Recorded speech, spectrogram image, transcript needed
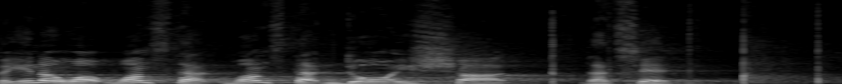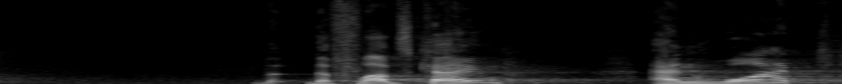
But you know what? Once that, once that door is shut, that's it. The, the floods came and wiped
